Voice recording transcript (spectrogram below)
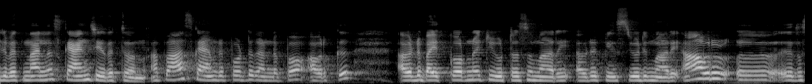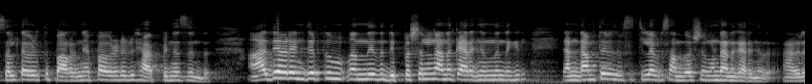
ഇരുപത്തിനാലിന് സ്കാൻ ചെയ്തിട്ട് വന്നു. അപ്പോൾ ആ സ്കാൻ റിപ്പോർട്ട് കണ്ടപ്പോൾ അവർക്ക് അവരുടെ ബൈക്കോർണേറ്റ് യൂട്രസ് മാറി അവരുടെ പി സി ഒ ഡി മാറി. ആ ഒരു റിസൾട്ട് അവരടുത്ത് പറഞ്ഞപ്പോൾ അവരുടെ ഒരു ഹാപ്പിനെസ് ഉണ്ട്. ആദ്യം അവർ എന്റെ അടുത്ത് വന്നിരുന്ന് ഡിപ്രഷനിലാണ് കരഞ്ഞെന്നുണ്ടെങ്കിൽ രണ്ടാമത്തെ വിസിറ്റിൽ അവർ സന്തോഷം കൊണ്ടാണ് കരഞ്ഞത്. അവർ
